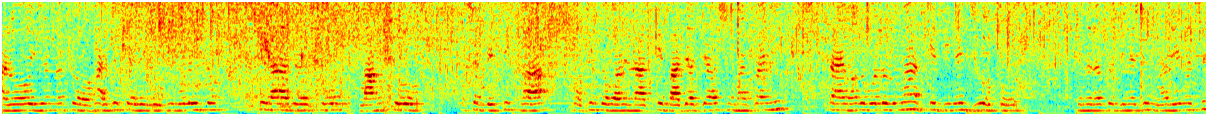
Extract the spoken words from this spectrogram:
আর ওই জন্য তো প্রেশারে বেশি বলেই তো পেঁয়াজ, রসুন, মাংস, ওসব বেশি খাওয়া পছন্দ করে না, আজকে বাজার যাওয়ার সময় পায়নি তাই আমাকে বলল, রুমা, আজকে ডিমের ঝোল করো। ছেলেরা তো ডিমের ঝোল ভালোই হয়েছে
